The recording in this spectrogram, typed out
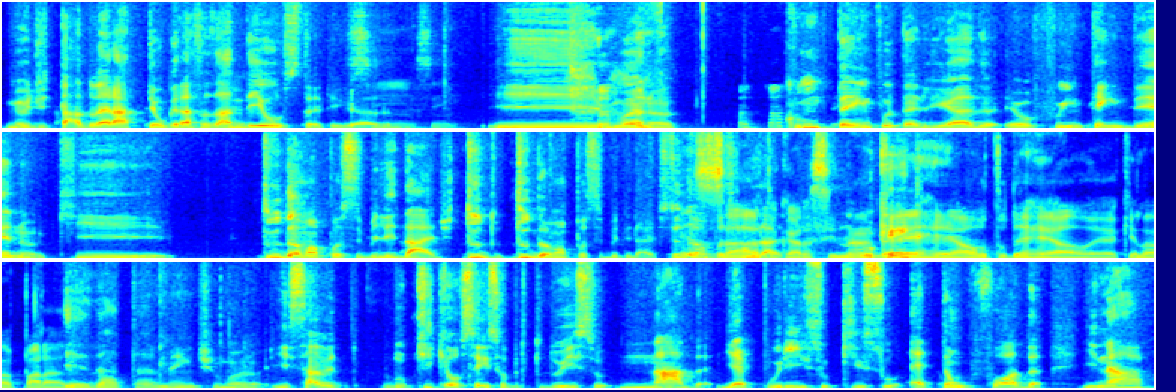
Meu ditado era ateu graças a Deus, tá ligado? Sim, sim. E, mano, com o tempo, tá ligado? Eu fui entendendo que tudo é uma possibilidade. Tudo, tudo é uma possibilidade. Tudo Exato, é uma possibilidade. cara. Se nada que... é real, tudo é real. É aquela parada. Né? Exatamente, né? mano. E sabe do que, que eu sei sobre tudo isso? Nada. E é por isso que isso é tão foda. E na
